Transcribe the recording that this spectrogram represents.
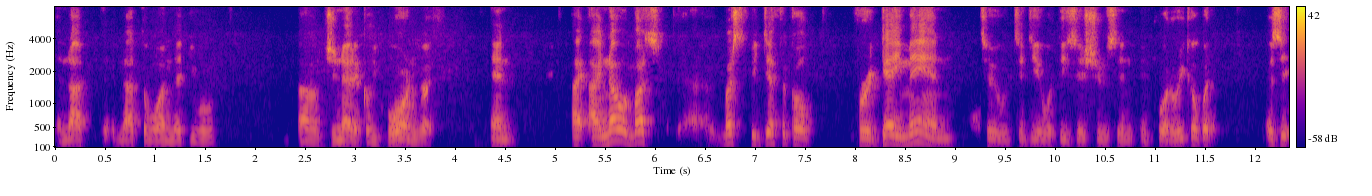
and not not the one that you were uh, genetically born with. And I, I know it must uh, must be difficult for a gay man to to deal with these issues in, in Puerto Rico. But as a,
